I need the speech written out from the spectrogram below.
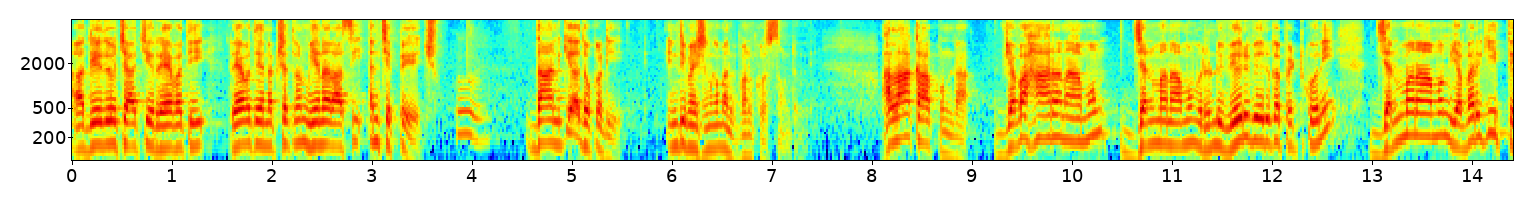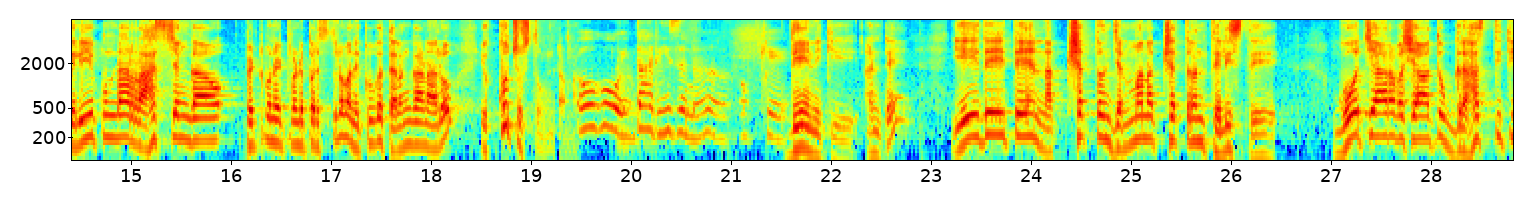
ఆ దేదో చాచి రేవతి రేవతి నక్షత్రం మీనరాశి అని చెప్పేయచ్చు. దానికి అదొకటి. ఇంటిమేషన్గా మనకి పనికి వస్తూ ఉంటుంది అలా కాకుండా వ్యవహార నామం జన్మనామం రెండు వేరు వేరుగా పెట్టుకొని జన్మనామం ఎవరికీ తెలియకుండా రహస్యంగా పెట్టుకునేటువంటి పరిస్థితులు మనం ఎక్కువగా తెలంగాణలో ఎక్కువ చూస్తూ ఉంటాం ఓహో ఇదా రీజన్? ఓకే. దేనికి? అంటే ఏదైతే నక్షత్రం జన్మ నక్షత్రం తెలిస్తే గోచారవశాత్తు గ్రహస్థితి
